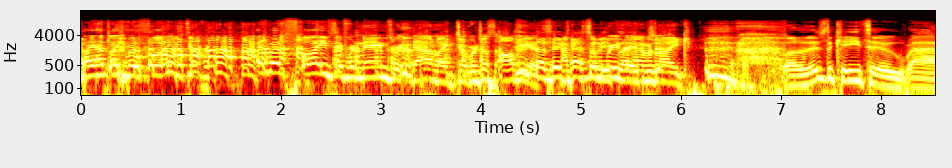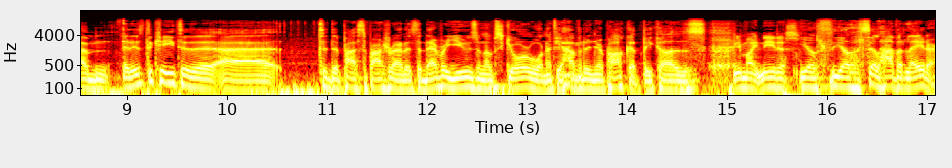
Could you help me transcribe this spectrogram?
I had like about five different, I had about five different names written down, like that were just obvious. And for some reason, I was like, Well, it is the key to. Um, it is the key to the. Uh, to the pass the part around is to never use an obscure one if you have it in your pocket because you might need it. you'll you'll still have it later.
